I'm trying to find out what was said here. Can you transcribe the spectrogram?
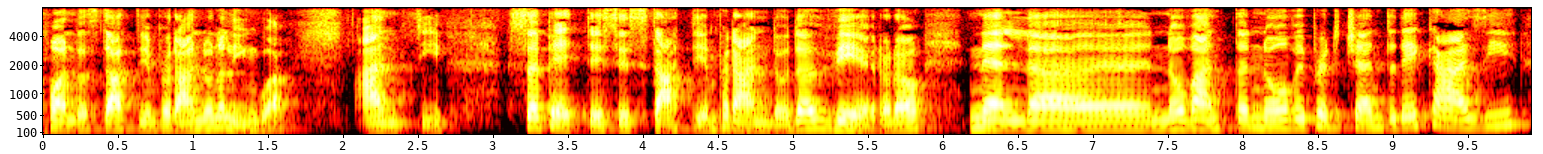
quando state imparando una lingua. Anzi, sapete se state imparando davvero, nel 99% dei casi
